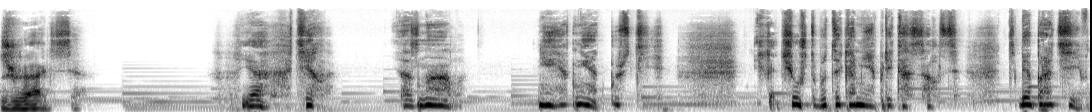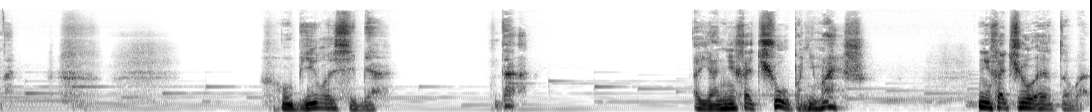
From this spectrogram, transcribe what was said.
жалься!» Я хотела, я знала. Нет, нет, пусти. Не хочу, чтобы ты ко мне прикасался. Тебе противно. Убила себя. Да. А я не хочу, понимаешь? Не хочу этого.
